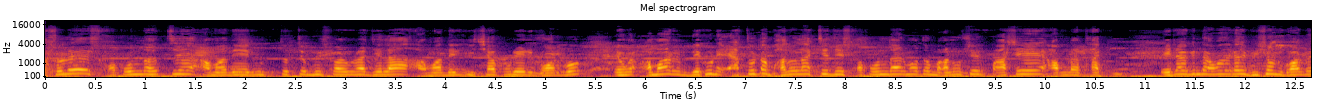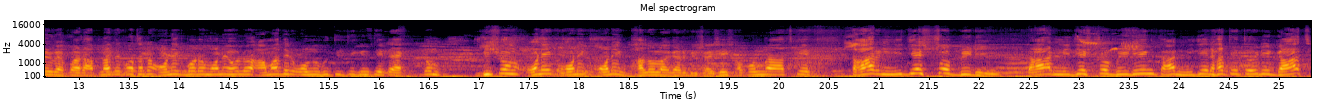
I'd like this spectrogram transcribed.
আসলে স্বপনদা হচ্ছে আমাদের উত্তর চব্বিশ পরগনা জেলা আমাদের ইছাপুরের গর্ব। এবং আমার দেখুন এতটা ভালো লাগছে যে স্বপনদার মতো মানুষের পাশে আমরা থাকি। এটাও কিন্তু আমাদের কাছে ভীষণ গর্বের ব্যাপার। আপনাদের কথাটা অনেক বড় মনে হলো আমাদের অনুভূতিতে কিন্তু এটা একদম ভীষণ অনেক অনেক অনেক ভালো লাগার বিষয়। সেই স্বপনদা আজকে তার নিজস্ব ব্রিডিং তার নিজস্ব ব্রিডিং তার নিজের হাতে তৈরি গাছ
